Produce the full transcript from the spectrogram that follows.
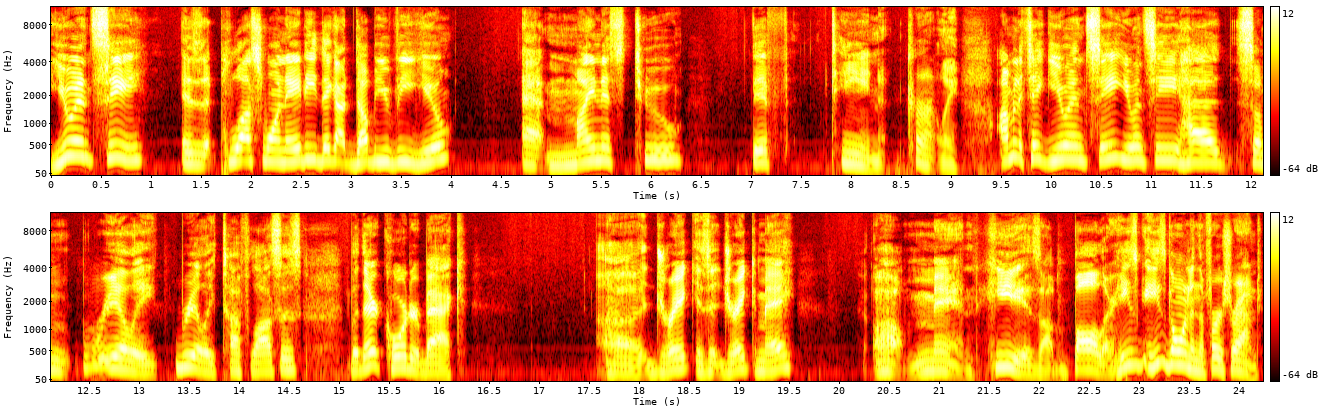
UNC is at plus 180. They got WVU at minus 215 currently. I'm going to take UNC. UNC had some really, really tough losses, but their quarterback, uh, Drake, is it Drake Maye? Oh man, he is a baller. He's he's going in the first round.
